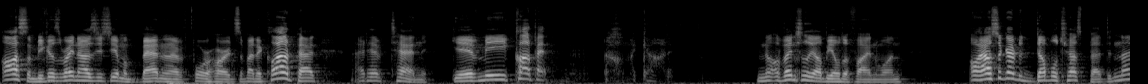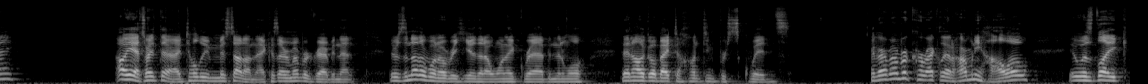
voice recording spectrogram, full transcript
Awesome, because right now, as you see, I'm a bat and I have four hearts. If I had a cloud pet, I'd have 10. Give me cloud pet. Oh my god. No, eventually I'll be able to find one. Oh, I also grabbed a double chest pet, didn't I? Oh yeah, it's right there. I totally missed out on that because I remember grabbing that. There's another one over here that I want to grab, and then we'll then I'll go back to hunting for squids. If I remember correctly, on Harmony Hollow, it was like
